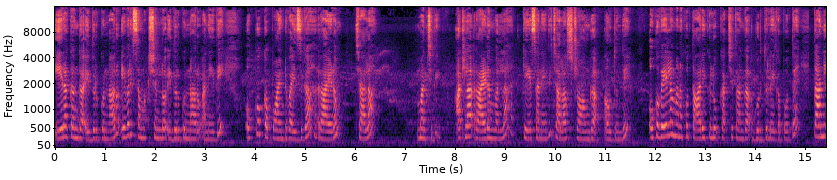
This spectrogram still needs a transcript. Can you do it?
ఏ రకంగా ఎదుర్కొన్నారు ఎవరి సమక్షంలో ఎదుర్కొన్నారు అనేది ఒక్కొక్క పాయింట్ వైజ్గా రాయడం చాలా మంచిది. అట్లా రాయడం వల్ల కేస్ అనేది చాలా స్ట్రాంగ్గా అవుతుంది. ఒకవేళ మనకు తారీఖులు ఖచ్చితంగా గుర్తు లేకపోతే దాని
